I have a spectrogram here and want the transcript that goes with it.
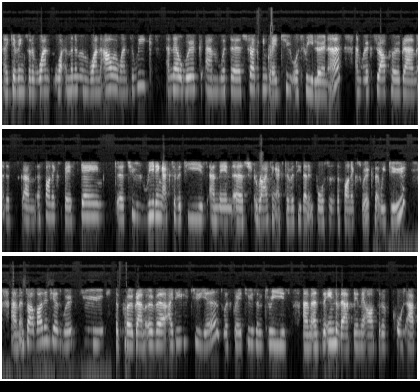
uh, giving sort of one a minimum of one hour once a week and they'll work um, with a struggling grade two or three learner and work through our program. And it's um, a phonics-based game, uh, two reading activities, and then a writing activity that enforces the phonics work that we do. Um, and so our volunteers work through the program over ideally two years with grade twos and threes. Um, and at the end of that, then they are sort of caught up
